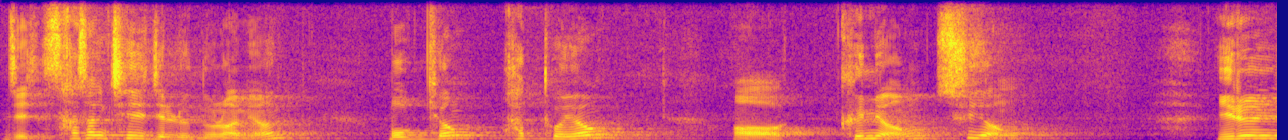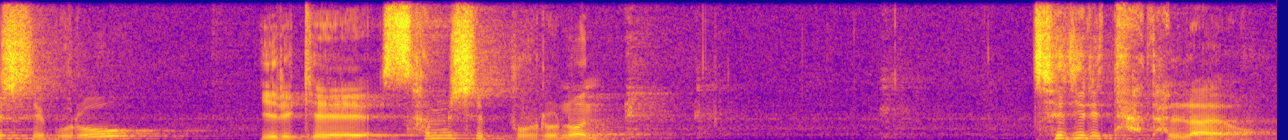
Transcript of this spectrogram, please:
이제 사상 체질로 논하면 목형, 화토형, 어, 금형, 수형 이런 식으로 이렇게 30%는 체질이 다 달라요.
